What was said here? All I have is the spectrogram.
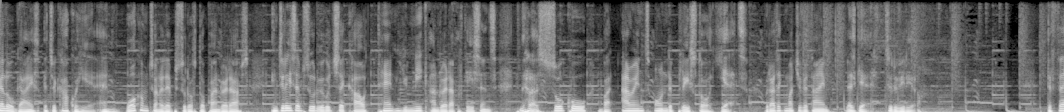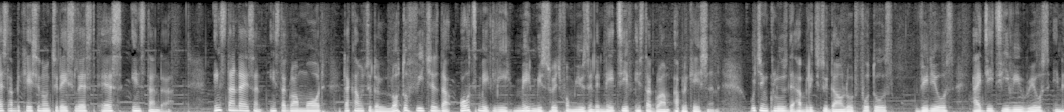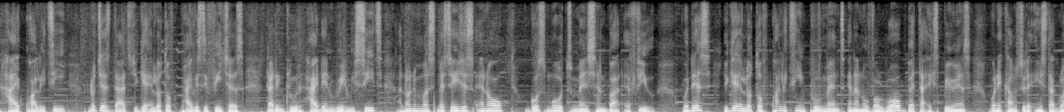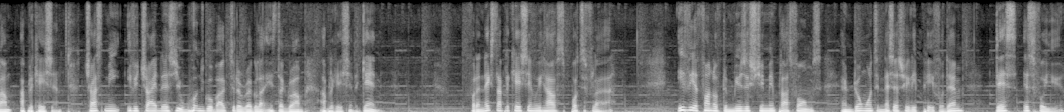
Hello guys, it's Rick Aqua here and welcome to another episode of Top Android Apps. In today's episode, we're going to check out 10 unique Android applications that are so cool but aren't on the Play Store yet. Without taking much of your time, let's get to the video. The first application on today's list is Instander. Instander is an Instagram mod that comes with a lot of features that ultimately made me switch from using the native Instagram application, which includes the ability to download photos, videos, IGTV reels in high quality. Not just that, you get a lot of privacy features that include hiding read receipts, anonymous messages, and all, ghost mode to mention but a few. With this, you get a lot of quality improvement and an overall better experience when it comes to the Instagram application. Trust me, if you try this, you won't go back to the regular Instagram application again. For the next application, we have SpotiFlyer. If you're a fan of the music streaming platforms and don't want to necessarily pay for them, this is for you.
